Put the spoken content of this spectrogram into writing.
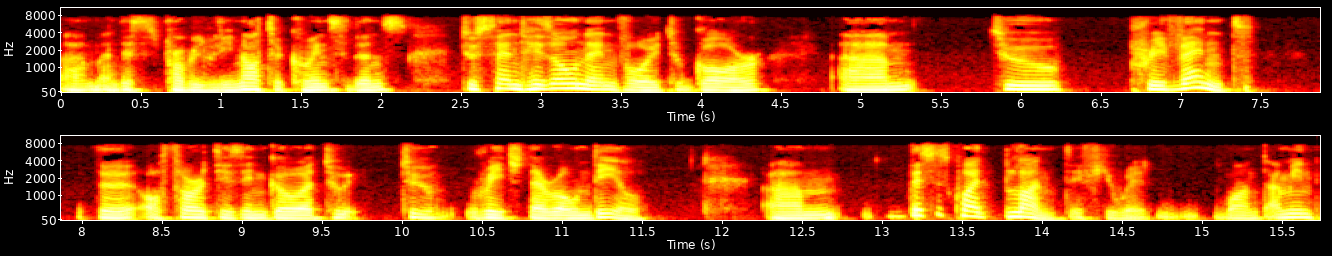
um, and this is probably not a coincidence, to send his own envoy to Gaur um, to prevent the authorities in Goa to to reach their own deal. Um, this is quite blunt, if you want. I mean,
